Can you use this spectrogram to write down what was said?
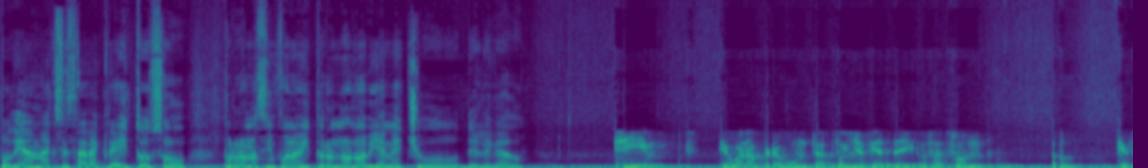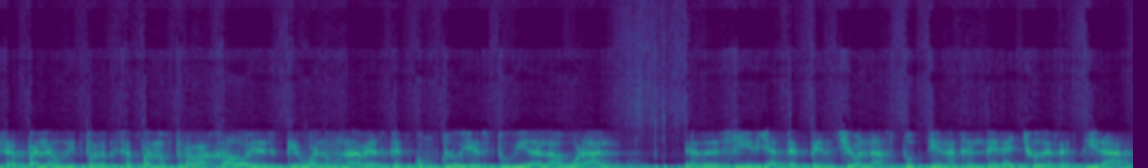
podían accesar a créditos o programas Infonavit, pero no lo habían hecho, delegado. Sí, qué buena pregunta, Toño. Fíjate, o sea, son que sepa el auditorio, que sepan los trabajadores que, bueno, una vez que concluyes tu vida laboral, es decir, ya te pensionas, tú tienes el derecho de retirar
